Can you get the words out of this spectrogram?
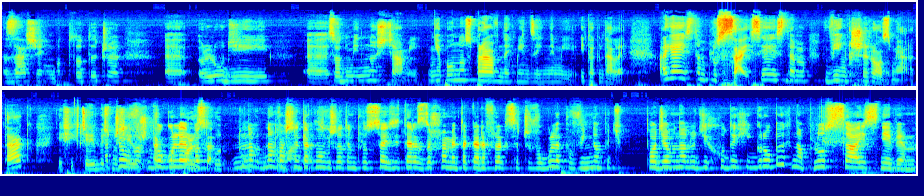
zasięg, bo to dotyczy e, ludzi z odmiennościami, niepełnosprawnych między innymi i tak dalej. A ja jestem plus size, ja jestem większy rozmiar, tak? Jeśli chcielibyśmy Znaczy, się już w tak ogóle, po polsku to, tu- no, no właśnie tak mówisz o tym plus size i teraz doszła mnie taka refleksja, czy w ogóle powinno być podział na ludzi chudych i grubych? Na plus size, nie wiem,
